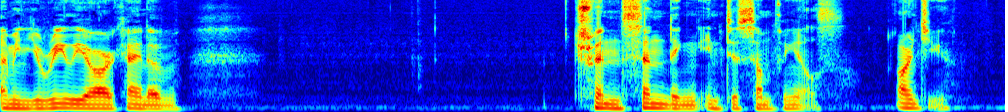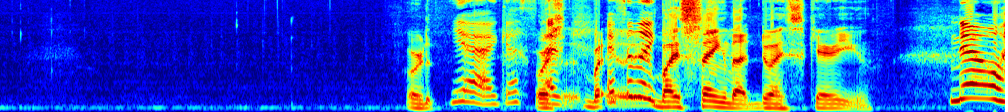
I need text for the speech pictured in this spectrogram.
I mean, you really are kind of transcending into something else, aren't you? Or, yeah i guess or I, but, I feel like by saying that, do I scare you? No,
